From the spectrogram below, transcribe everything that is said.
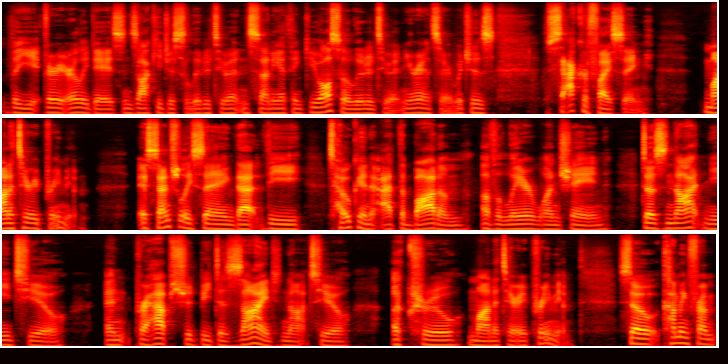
the very early days? And Zaki just alluded to it. And Sunny, I think you also alluded to it in your answer, which is sacrificing monetary premium. Essentially saying that the token at the bottom of a layer one chain does not need to, and perhaps should be designed not to, accrue monetary premium. So, coming from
